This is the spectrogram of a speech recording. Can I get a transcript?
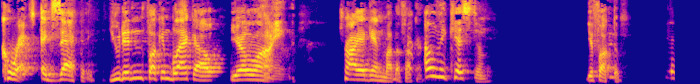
Correct. Exactly. You didn't fucking black out. You're lying. Try again, motherfucker. I only kissed him. You fucked him. you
